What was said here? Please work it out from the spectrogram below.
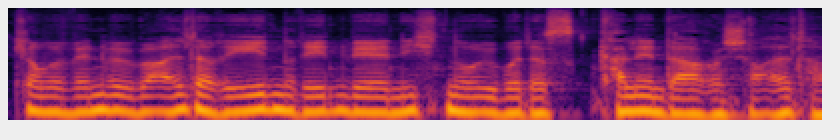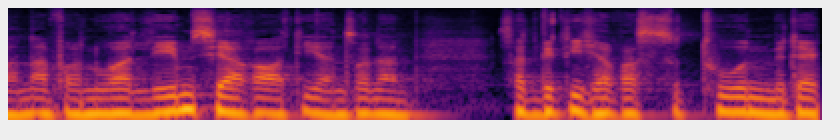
Ich glaube, wenn wir über Alter reden, reden wir ja nicht nur über das kalendarische Alter und einfach nur Lebensjahre addieren, sondern es hat wirklich ja was zu tun mit der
